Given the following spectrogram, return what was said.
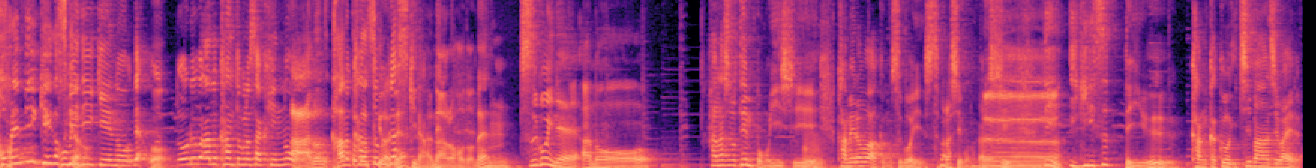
ー。コメディ系が好きなの。コメディ系の？で俺はあの監督の作品のああの監督が好きなのねなのね。なるほどね。うん。すごいねあのー話のテンポもいいし、カメラワークもすごい素晴らしいものがあるし、へでイギリスっていう感覚を一番味わえる。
